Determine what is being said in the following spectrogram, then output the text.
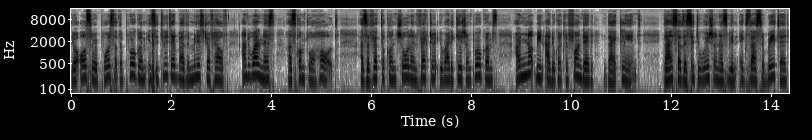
There are also reports that the program instituted by the Ministry of Health and Wellness has come to a halt as the vector control and vector eradication programs are not being adequately funded, Guy claimed. Guy said the situation has been exacerbated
